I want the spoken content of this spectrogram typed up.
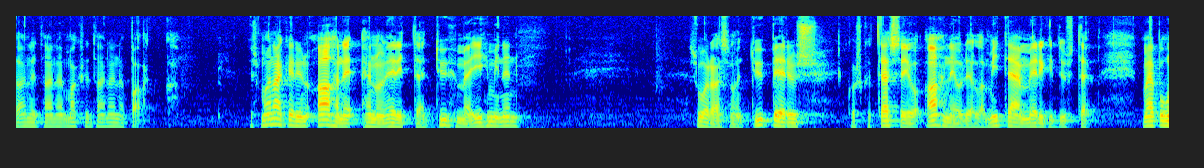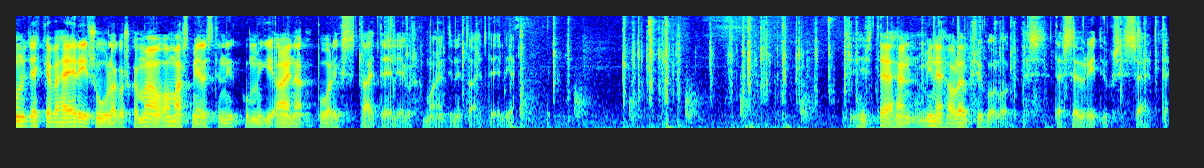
annetaan, maksetaan aina palkkaa. Jos managerin ahne, hän on erittäin tyhmä ihminen, suoraan sanoen typerys, koska tässä ei ole ahneudella mitään merkitystä. Mä puhun nyt ehkä vähän eri suulla, koska mä oon omasta mielestäni kumminkin aina puoliksi taiteilija, koska mä oon entinen taiteilija. Siis tämähän, minähän olen psykologi tässä, tässä yrityksessä, että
